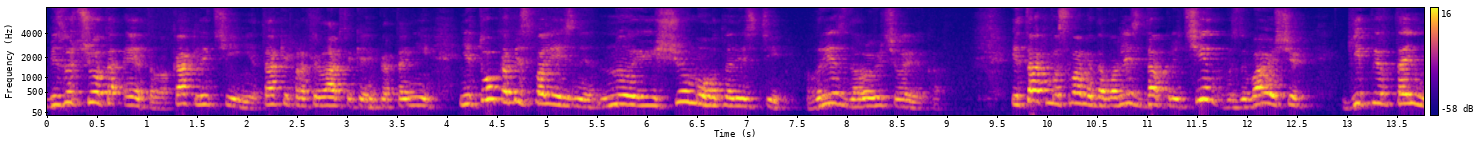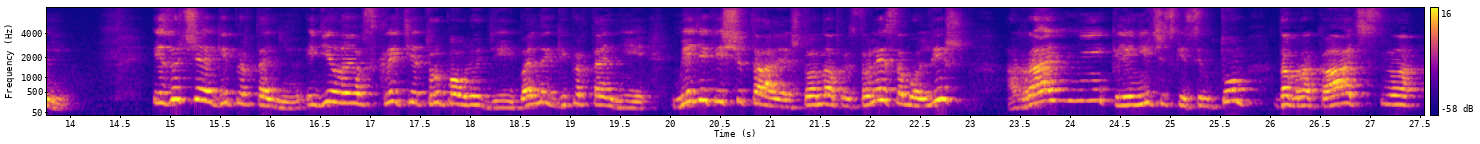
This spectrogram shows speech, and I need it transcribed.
Без учета этого, как лечение, так и профилактика гипертонии не только бесполезны, но и еще могут нанести вред здоровью человека. Итак, мы с вами добрались до причин, вызывающих гипертонию. Изучая гипертонию и делая вскрытие трупов людей, больных гипертонией, медики считали, что она представляет собой лишь ранний клинический симптом доброкачественного,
